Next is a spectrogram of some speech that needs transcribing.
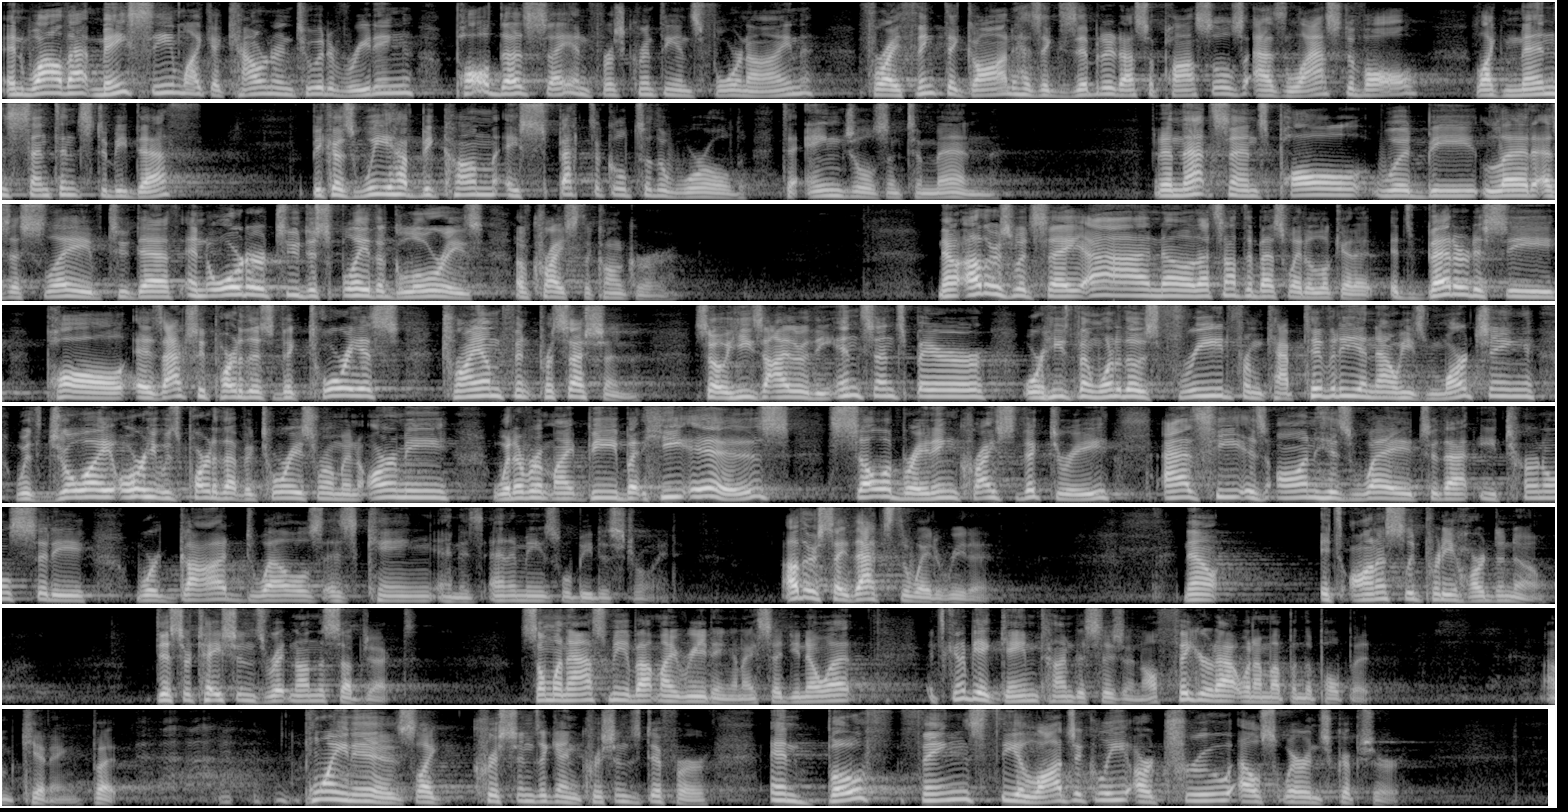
And while that may seem like a counterintuitive reading, Paul does say in 1 Corinthians 4 9, For I think that God has exhibited us apostles as last of all, like men sentenced to be death, because we have become a spectacle to the world to angels and to men. And in that sense, Paul would be led as a slave to death in order to display the glories of Christ the conqueror. Now, others would say, ah, no, that's not the best way to look at it. It's better to see Paul as actually part of this victorious, triumphant procession. So he's either the incense bearer, or he's been one of those freed from captivity and now he's marching with joy, or he was part of that victorious Roman army, whatever it might be. But he is celebrating Christ's victory as he is on his way to that eternal city where God dwells as king and his enemies will be destroyed. Others say that's the way to read it. Now, it's honestly pretty hard to know. Dissertations written on the subject. Someone asked me about my reading, and I said, you know what? It's going to be a game time decision. I'll figure it out when I'm up in the pulpit. I'm kidding, but point is like Christians, again, Christians differ. And both things theologically are true elsewhere in Scripture.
